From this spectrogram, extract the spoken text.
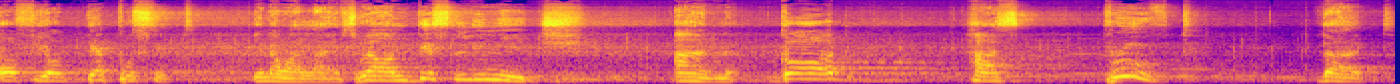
of your deposit in our lives. We are on this lineage, and God has proved that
